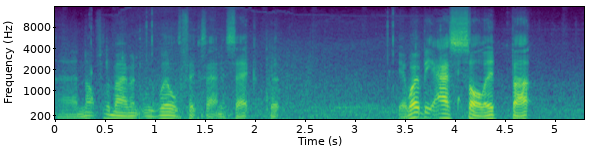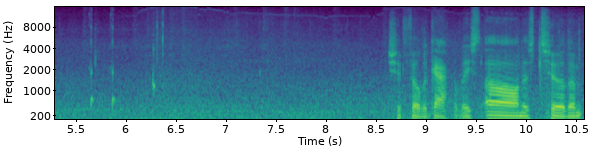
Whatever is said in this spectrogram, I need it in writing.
Uh, not for the moment. We will fix that in a sec, but... Yeah, it won't be as solid, but... Should fill the gap at least. Oh, there's two of them.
